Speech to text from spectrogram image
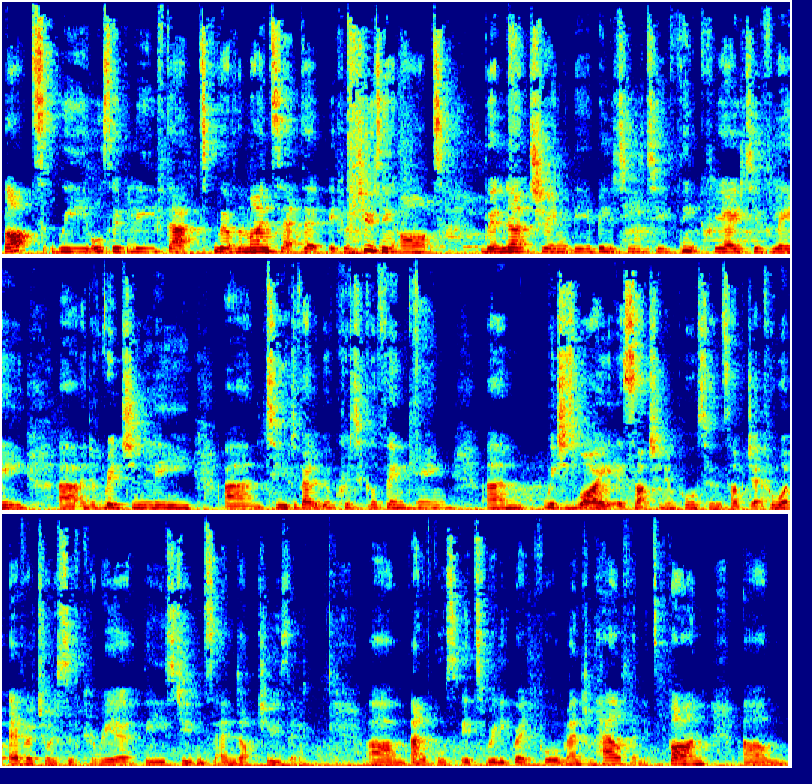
But we also believe that we have the mindset that if you're choosing art, we're nurturing the ability to think creatively uh, and originally, um, to develop your critical thinking, um, which is why it's such an important subject for whatever choice of career the students end up choosing. Um, and of course it's really great for mental health and it's fun um,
